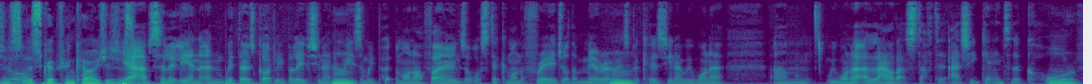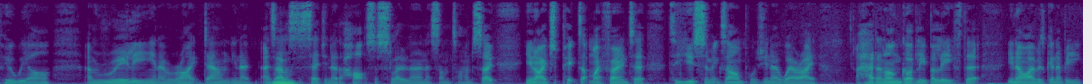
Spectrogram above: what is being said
as, Sure. as Scripture encourages us. Yeah, absolutely. And and with those godly beliefs, you know, the mm. reason we put them on our phones or we'll stick them on the fridge or the mirror is because you know we want to. Um, we want to allow that stuff to actually get into the core of who we are and really, you know, write down, you know, as Alistair said, you know, the heart's a slow learner sometimes. So, you know, I just picked up my phone to, to use some examples, you know, where I, I had an ungodly belief that, you know, I was going to be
